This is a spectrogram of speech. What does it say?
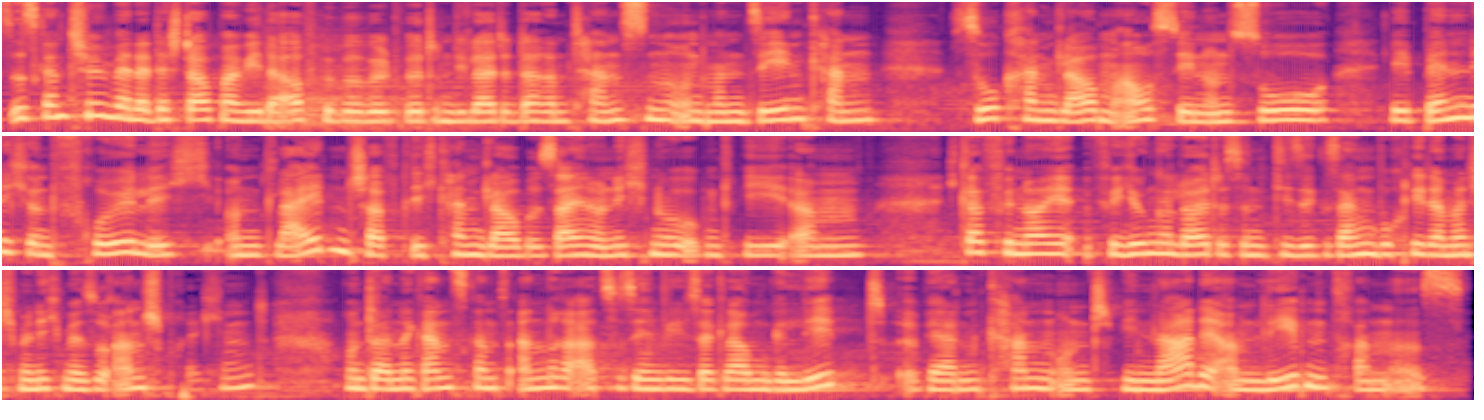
Es ist ganz schön, wenn da der Staub mal wieder aufgewirbelt wird und die Leute darin tanzen und man sehen kann, so kann Glauben aussehen und so lebendig und fröhlich und leidenschaftlich kann Glaube sein und nicht nur irgendwie, ähm, ich glaube, für neue, für junge Leute sind diese Gesangbuchlieder manchmal nicht mehr so ansprechend und da eine ganz, ganz andere Art zu sehen, wie dieser Glauben gelebt werden kann und wie nah der am Leben dran ist,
